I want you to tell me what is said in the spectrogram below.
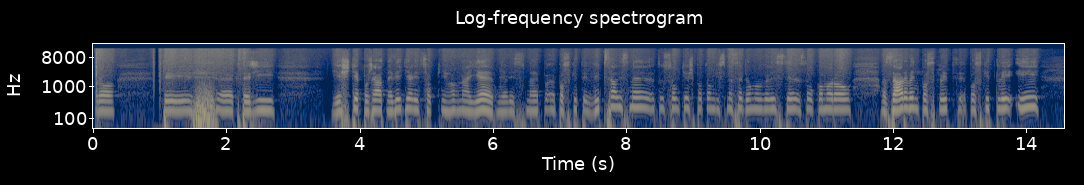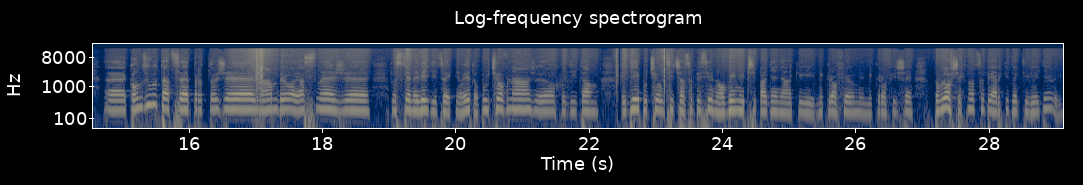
pro ty, eh, kteří ještě pořád nevěděli, co knihovna je. Měli jsme poskyty, vypsali jsme tu soutěž potom, když jsme se domluvili s, tě, s tou komorou a zároveň poskyt, poskytli i eh, konzultace, protože nám bylo jasné, že prostě nevědí, co je knihovna. Je to půjčovna, že jo, chodí tam lidi, půjčují si časopisy, noviny, případně nějaký mikrofilmy, mikrofiše. To bylo všechno, co ty architekti věděli,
